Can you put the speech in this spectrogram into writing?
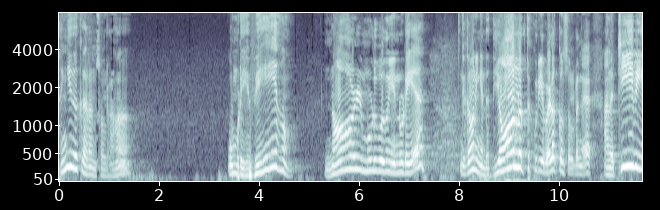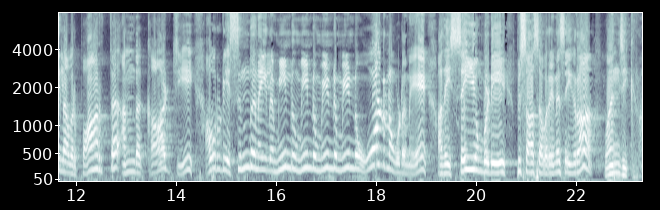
சங்கீதக்காரன் சொல்கிறான் உம்முடைய வேதம் நாள் முழுவதும் என்னுடைய இங்கே கவனிங்க இந்த தியானத்துக்குரிய விளக்கம் சொல்கிறேங்க அந்த டிவியில் அவர் பார்த்த அந்த காட்சி அவருடைய சிந்தனையில மீண்டும் மீண்டும் மீண்டும் மீண்டும் ஓடின உடனே அதை செய்யும்படி பிசாசு அவர் என்ன செய்கிறான்? வஞ்சிக்கிறான்.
